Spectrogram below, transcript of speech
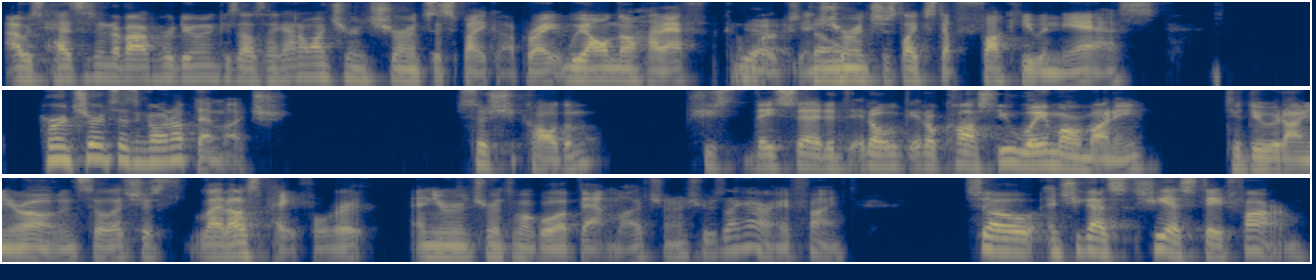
I was hesitant about her doing because I was like, I don't want your insurance to spike up, right? We all know how that fucking yeah, works. Don't... Insurance just likes to fuck you in the ass. Her insurance isn't going up that much, so she called them. She they said it, it'll it'll cost you way more money to do it on your own, so let's just let us pay for it, and your insurance won't go up that much. And she was like, all right, fine. So, and she got she has State Farm,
